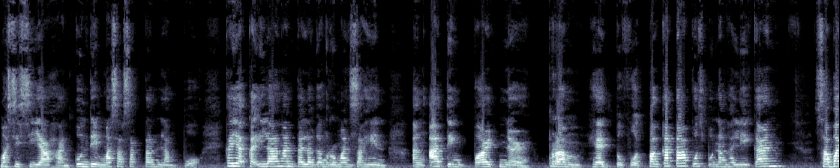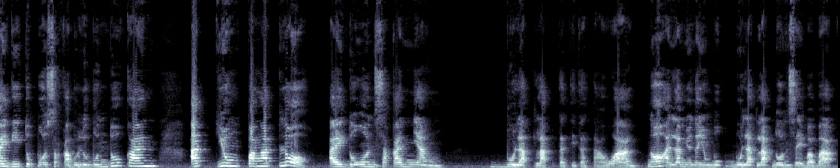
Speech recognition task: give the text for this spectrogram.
masisiyahan, kundi masasaktan lang po. Kaya kailangan talagang romansahin ang ating partner from head to foot. Pagkatapos po ng halikan, sabay dito po sa kabulubundukan, at yung pangatlo ay doon sa kanyang bulaklak na titatawag. No? Alam nyo na yung bu- bulaklak doon sa ibaba.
